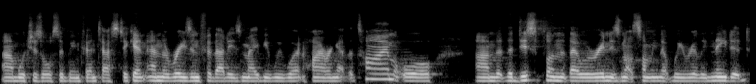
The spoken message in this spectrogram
um, which has also been fantastic. And, and the reason for that is maybe we weren't hiring at the time, or um, that the discipline that they were in is not something that we really needed.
